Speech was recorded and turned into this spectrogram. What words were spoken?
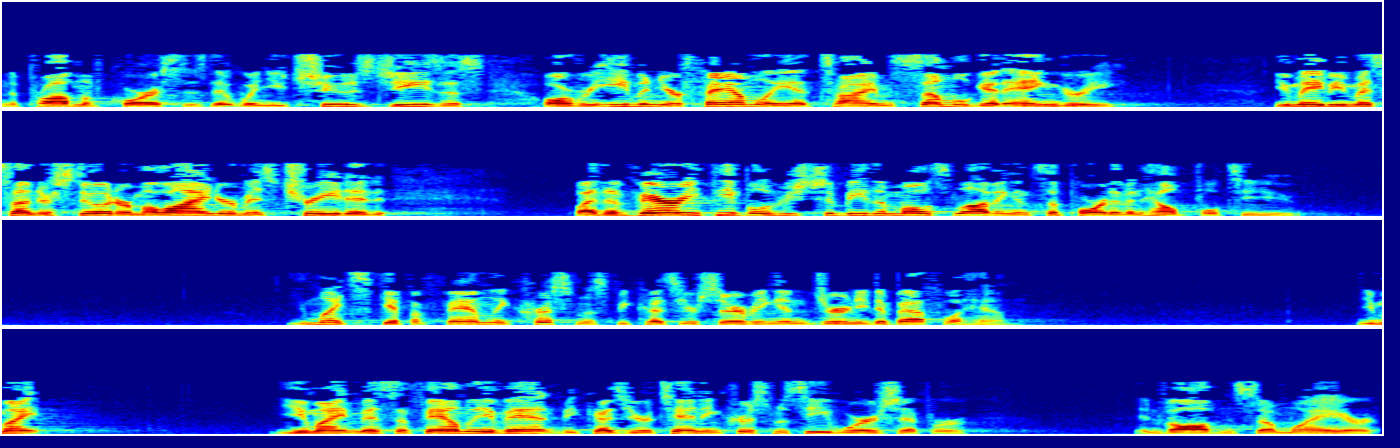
And the problem, of course, is that when you choose Jesus over even your family at times, some will get angry. You may be misunderstood or maligned or mistreated by the very people who should be the most loving and supportive and helpful to you. You might skip a family Christmas because you're serving in Journey to Bethlehem. You might, you might miss a family event because you're attending Christmas Eve worship or involved in some way, or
